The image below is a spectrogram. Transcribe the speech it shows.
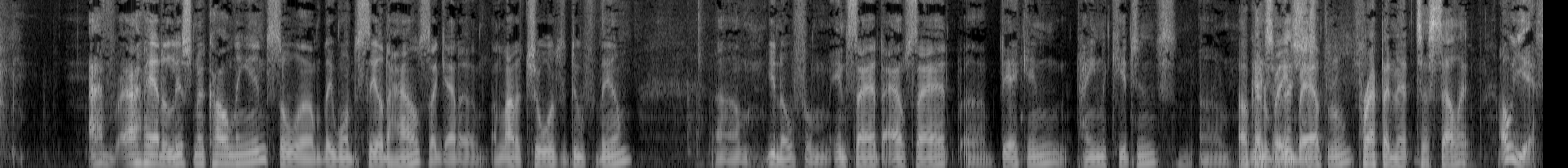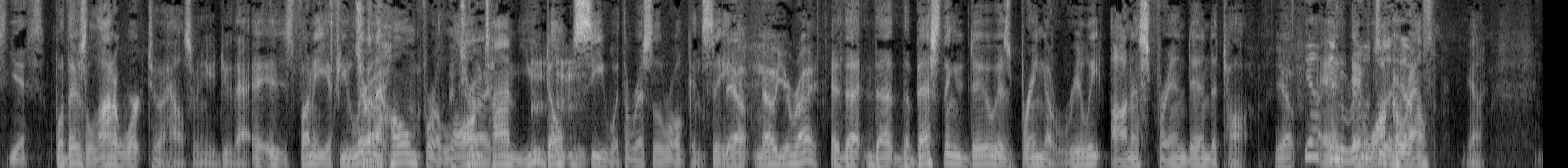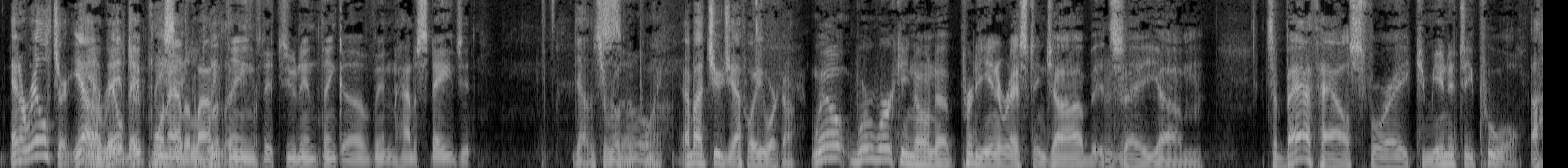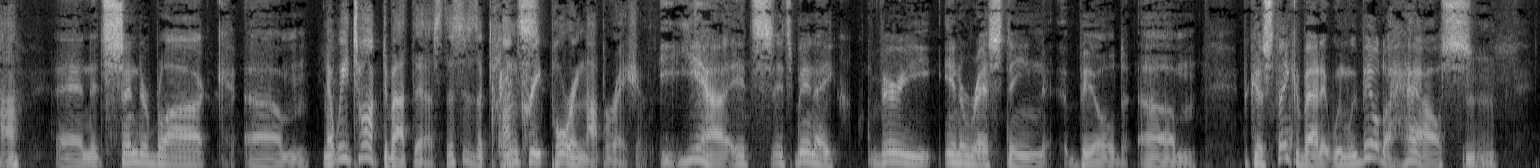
I've I've had a listener call in, so um, they want to sell the house. I got a, a lot of chores to do for them. Um, you know, from inside to outside, uh, decking, painting the kitchens, um, Okay, so renovating this is bathrooms. prepping it to sell it. Oh yes, yes. Well, there's a lot of work to a house when you do that. It's funny if you live in a home for a That's long right. time, you don't see what the rest of the world can see. Yeah, no, you're right. The the the best thing to do is bring a really honest friend in to talk. Yep. Yeah, and, and and walk around. helps. Yeah, and a realtor. Yeah, Yeah, a they, realtor. they point see out a lot of things different. that you didn't think of and how to stage it. Yeah, that's a real good point. How about you, Jeff? What are you working on? Well, we're working on a pretty interesting job. It's Mm-hmm. a um, it's a bathhouse for a community pool, Uh huh. and it's cinder block. Um, Now we talked about this. This is a concrete pouring operation. yeah, it's it's been a very interesting build um, because think about it. When we build a house,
